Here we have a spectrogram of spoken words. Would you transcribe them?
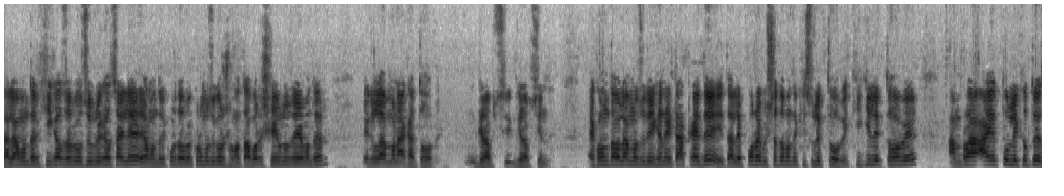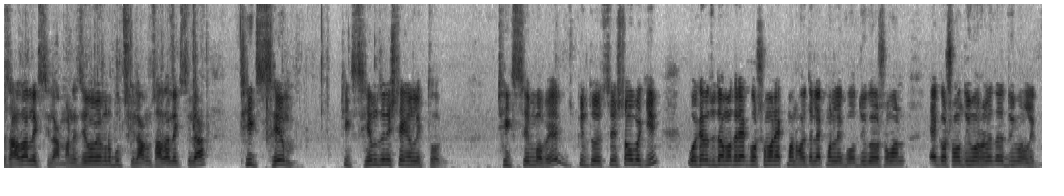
তাহলে আমাদের কী কাজ হবে? উঁচু রেখা চাইলে আমাদের করতে হবে ক্রমযোগের সংখ্যা তারপরে সেই অনুযায়ী আমাদের এগুলা মানে আঁকাতে হবে, গ্রাফ চি- গ্রাফ চিহ্নে। এখন তাহলে আমরা যদি এখানে এটা আটকায় দেই, তাহলে পরের বিষয়তে আমাদের কিছু লিখতে হবে। কি কি লিখতে হবে? আমরা আয়ত্ত লেখতে যা যা লিখছিলাম মানে যেভাবে আমরা বুঝছিলাম, যা যা লিখছিলাম ঠিক সেম ঠিক সেম জিনিসটা এখানে লিখতে হবে। ঠিক সেমভাবে কিন্তু চেষ্টা হবে কি, ওইখানে যদি আমাদের এক গড় সমান এক মান হয়, তাহলে এক মান লিখব। দুই গড় সমান এক গড় সমান দুই মান হলে তাহলে দুই মান লিখব।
